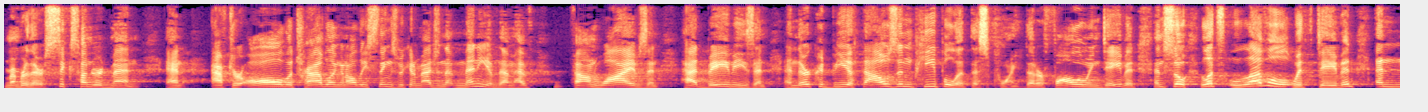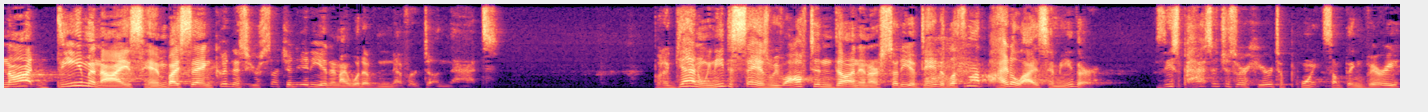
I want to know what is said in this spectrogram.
Remember, there are 600 men, and after all the traveling and all these things, we can imagine that many of them have found wives and had babies, and, and there could be a thousand people at this point that are following David. And so let's level with David and not demonize him by saying, Goodness, you're such an idiot, and I would have never done that. But again, we need to say, as we've often done in our study of David, let's not idolize him either. These passages are here to point something very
